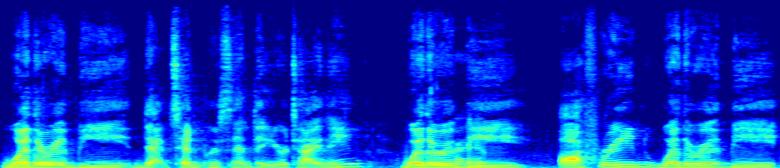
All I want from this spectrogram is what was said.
whether it be that 10% that you're tithing whether it be offering whether it be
